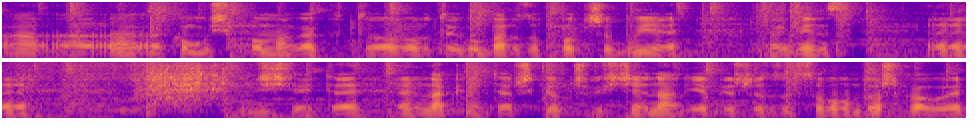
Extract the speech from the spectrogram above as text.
a, a, a- komuś pomaga, kto tego bardzo potrzebuje. Tak więc e, dzisiaj te e, nakręteczki oczywiście Nadia bierze ze sobą do szkoły,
